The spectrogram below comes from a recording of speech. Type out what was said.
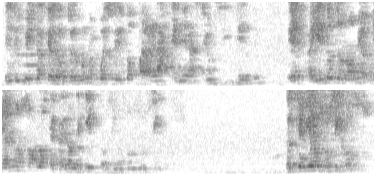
Significa que Deuteronomio fue escrito para la generación siguiente. Es, ahí en Deuteronomio ya no son los que salieron de Egipto, sino son sus hijos. Entonces, ¿qué vieron sus hijos?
